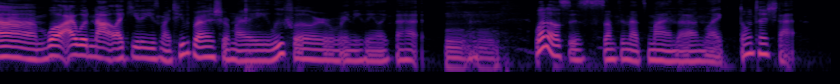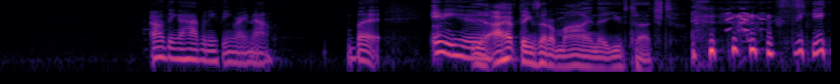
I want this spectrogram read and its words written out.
Um, well, I would not like you to use my toothbrush or my loofah or anything like that. Mm-hmm. What else is something that's mine that I'm like, don't touch that? I don't think I have anything right now. But anywho, Yeah, I have things that are mine that you've touched. see?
